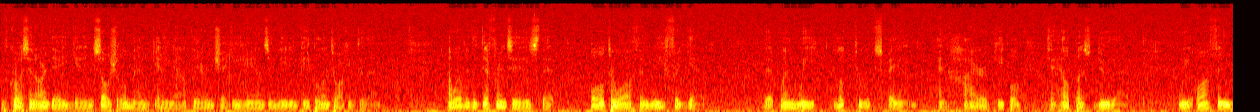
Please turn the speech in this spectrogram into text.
Of course, in our day, getting social meant getting out there and shaking hands and meeting people and talking to them. However, the difference is that all too often we forget that when we look to expand and hire people to help us do that, we often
